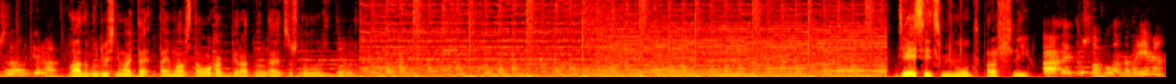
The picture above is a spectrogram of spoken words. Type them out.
Потому что он пират. Ладно, будем снимать тай- timelapse с того, как пират пытается что-то сделать. Десять минут прошли. А это что было на время?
